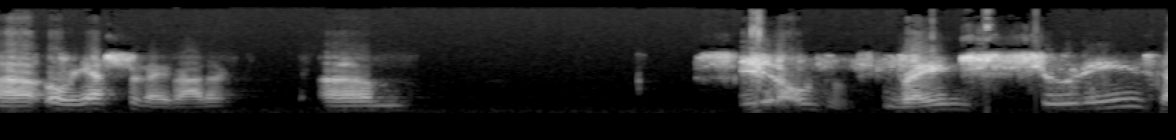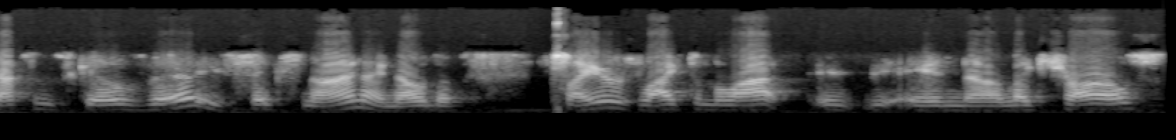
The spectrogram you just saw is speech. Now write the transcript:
uh, or yesterday rather. Um, you know, range shooting. He's got some skills there. He's six nine. I know the players liked him a lot in, in uh, Lake Charles,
